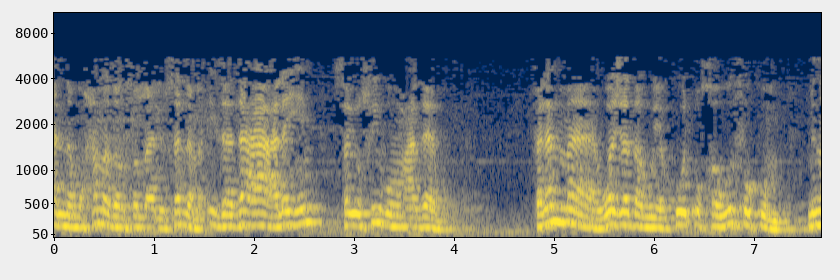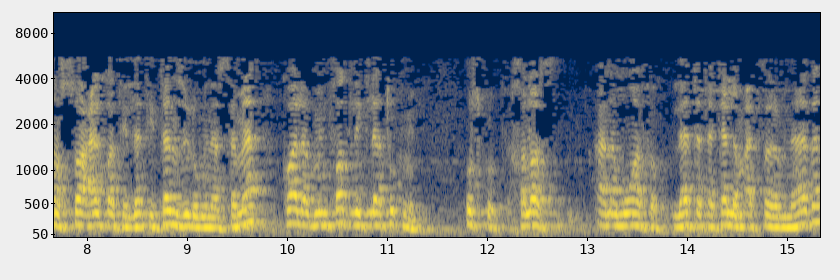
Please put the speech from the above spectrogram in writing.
أن محمدا صلى الله عليه وسلم إذا دعا عليهم سيصيبهم عذاب. فلما وجده يقول أخوفكم من الصاعقة التي تنزل من السماء قال من فضلك لا تكمل. أسكت. خلاص أنا موافق. لا تتكلم أكثر من هذا.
